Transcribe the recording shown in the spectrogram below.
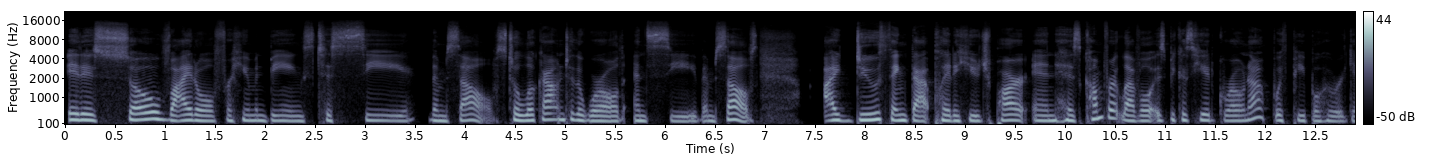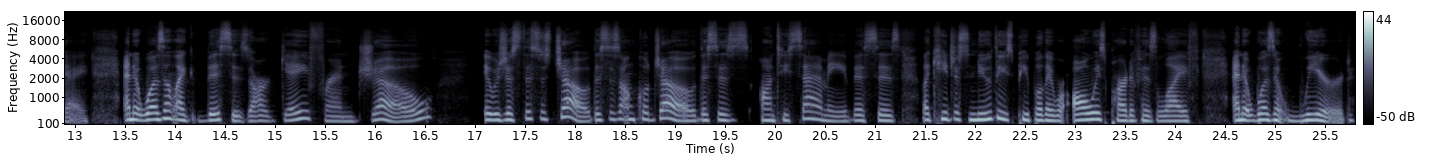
It is so vital for human beings to see themselves, to look out into the world and see themselves. I do think that played a huge part in his comfort level is because he had grown up with people who were gay. And it wasn't like, this is our gay friend Joe. It was just, this is Joe. This is Uncle Joe. This is Auntie Sammy. This is like, he just knew these people. They were always part of his life. And it wasn't weird.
